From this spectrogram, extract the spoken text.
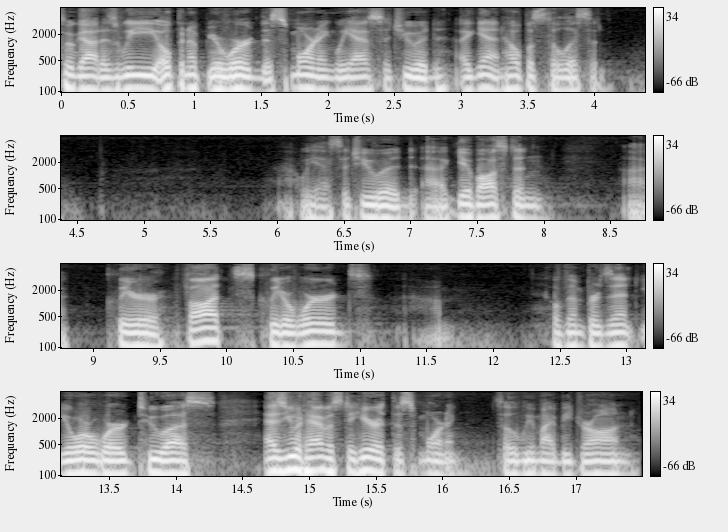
So, God, as we open up your word this morning, we ask that you would, again, help us to listen. We ask that you would uh, give Austin uh, clear thoughts, clear words. Um, help him present your word to us as you would have us to hear it this morning so that we might be drawn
